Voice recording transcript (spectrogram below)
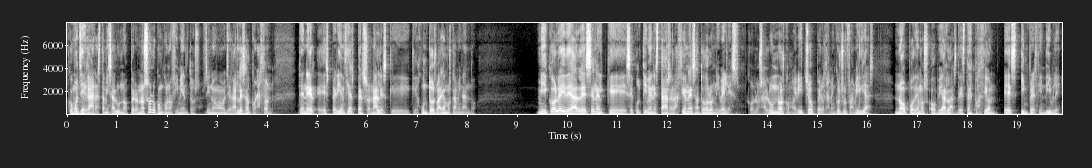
cómo llegar hasta mis alumnos, pero no solo con conocimientos, sino llegarles al corazón, tener experiencias personales que, que juntos vayamos caminando. Mi cole ideal es en el que se cultiven estas relaciones a todos los niveles, con los alumnos, como he dicho, pero también con sus familias. No podemos obviarlas de esta ecuación, es imprescindible.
